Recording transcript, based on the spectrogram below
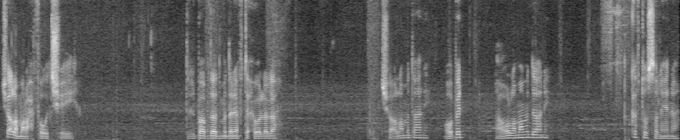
إن شاء الله ما راح أفوت شيء الباب ذا مداني أفتحه ولا لا؟ إن شاء الله مداني. أوبن؟ لا والله ما مداني. طب كيف توصل هنا؟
